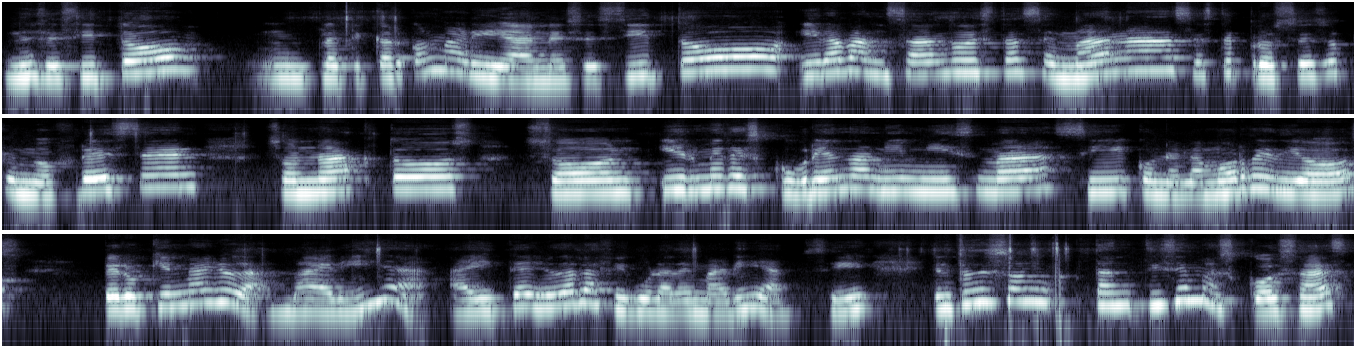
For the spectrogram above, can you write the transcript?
necesito mm, platicar con María, necesito ir avanzando estas semanas, este proceso que me ofrecen, son actos, son irme descubriendo a mí misma, sí, con el amor de Dios, pero ¿quién me ayuda? María, ahí te ayuda la figura de María, ¿sí? Entonces son tantísimas cosas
